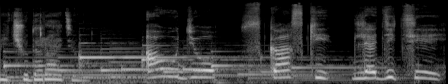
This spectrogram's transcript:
Вами Чудо Радио. Аудио сказки для детей.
